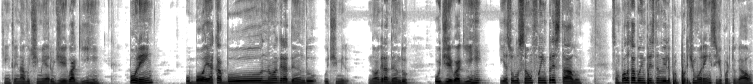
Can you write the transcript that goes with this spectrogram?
Quem treinava o time era o Diego Aguirre. Porém, o Boy acabou não agradando o time, não agradando o Diego Aguirre e a solução foi emprestá-lo. São Paulo acabou emprestando ele para o Portimonense de Portugal.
